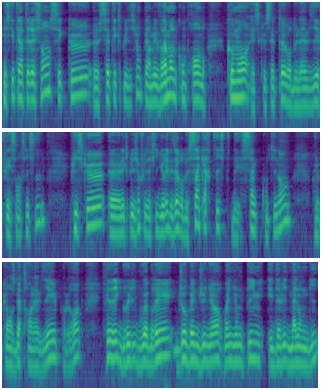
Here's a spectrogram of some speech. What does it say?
Et ce qui était intéressant, c'est que euh, cette exposition permet vraiment de comprendre comment est-ce que cette œuvre de Lavier fait sens ici, puisque euh, l'exposition faisait figurer des œuvres de cinq artistes des cinq continents, en l'occurrence Bertrand Lavier pour l'Europe, Frédéric Brully-Boisbré, Joe Ben Jr., Wan Yongping et David Malangui.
